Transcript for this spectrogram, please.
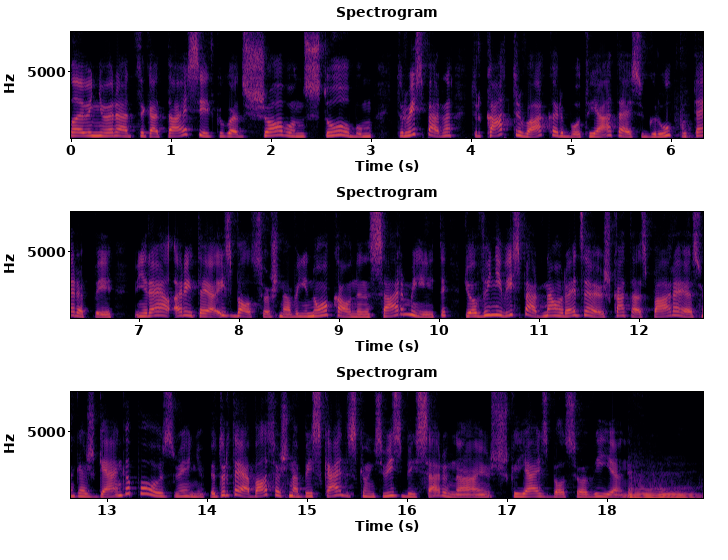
lai viņi varētu kā, taisīt kaut kādu šovu un stulbumu. Tur vispār, ne, tur katru vakaru būtu jātaisa grupu terapija. Viņi reāli arī tajā izbalsošanā nokaunina sarmīti, jo viņi vispār nav redzējuši, kā tās pārējās vienkārši gangapo uz viņu. Jo tur tajā balsošanā bija skaidrs, ka viņas visi bija sarunājuši, ka jāizbalso viena. Mm.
